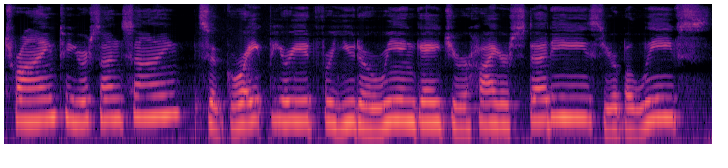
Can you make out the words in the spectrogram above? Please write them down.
trine to your sun sign. It's a great period for you to re engage your higher studies, your beliefs,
